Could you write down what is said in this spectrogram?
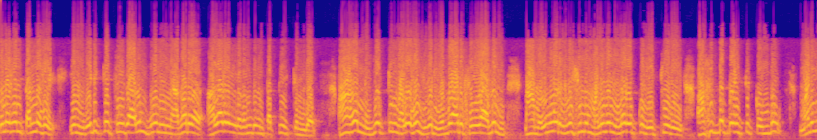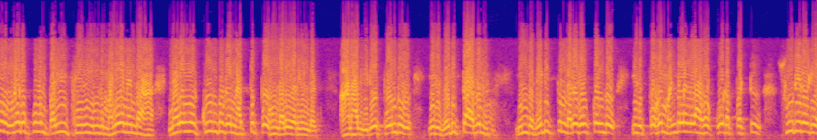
உலகின் தன்மைகள் இவன் வெடிக்க செய்தாலும் பூமியின் அகர அலறலிருந்து இவன் தப்பி வைக்க முடியாது. ஆக இந்த இயற்கையின் அலைகள் இவர் எவ்வாறு செய்தாலும் நாம் ஒவ்வொரு நிமிஷமும் மனிதன் உணர்வுக்குள் எற்றியதை அசுத்தப்படுத்திக் கொண்டு மனிதன் உணர்வுக்குள்ளும் பதிவு செய்து இந்த மனிதன் என்ற நிலையை கூண்டுடன் அத்துப்போகும் நிலை வருகின்றது. ஆனால் இதே போன்று இது வெடித்தாலும் இந்த வெடிப்பு நிறைகள் கொண்டு இது புகை மண்டலங்களாக கூடப்பட்டு சூரியனுடைய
